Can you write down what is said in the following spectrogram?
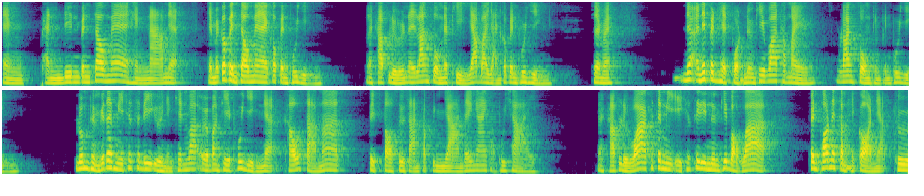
แห่งแผ่นดินเป็นเจ้าแม่แห่งน้ำเนี่ย เห็นไหมก็เป็นเจ้าแม่ก็เป็นผู้หญิงนะครับ หรือในร่างทรงเนี่ยผีย่าบายันก็เป็นผู้หญิง ใช่ไหมเนี่ยอันนี้เป็นเหตุผลหนึ่งที่ว่าทำไม ร่างทรงถึงเป็นผู้หญิง รวมถึงก็จะมีทฤษฎีอื่น อย่างเช่นว่าเออบางทีผู้หญิงเนี่ยเขาสามารถติดต่อสื่อสารกับวิญญาณได้ง่ายกว่าผู้ชายนะครับหรือว่าก็จะมีอีกทฤษฎีหนึ่งที่บอกว่า เป็นเพราะในสมัยก่อนเนี่ยคือ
